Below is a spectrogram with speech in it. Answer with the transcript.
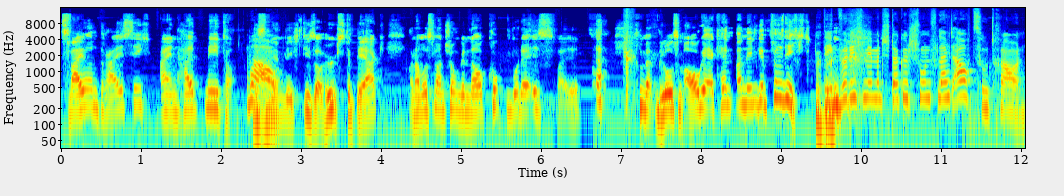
32,5 Meter. Wow. Das ist nämlich dieser höchste Berg. Und da muss man schon genau gucken, wo der ist, weil mit bloßem Auge erkennt man den Gipfel nicht. Den würde ich mir mit Stöckelschuhen vielleicht auch zutrauen.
